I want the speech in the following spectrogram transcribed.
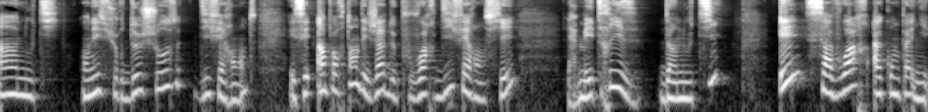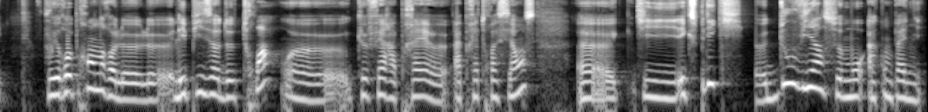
à un outil on est sur deux choses différentes. Et c'est important déjà de pouvoir différencier la maîtrise d'un outil et savoir accompagner. Vous pouvez reprendre l'épisode 3, euh, que faire après, euh, trois séances, euh, qui explique d'où vient ce mot accompagner.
